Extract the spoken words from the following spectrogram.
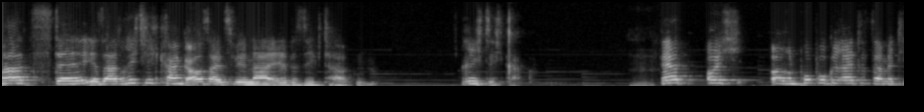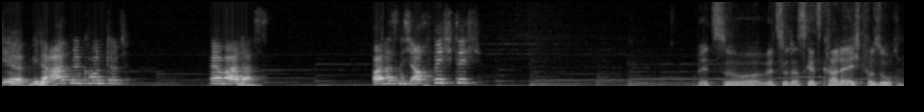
Mats, Dell, ihr saht richtig krank aus, als wir Nael besiegt hatten. Richtig krank. Wer hat euch euren Popo gerettet, damit ihr wieder atmen konntet? Wer war das? War das nicht auch wichtig? Willst du, willst du das jetzt gerade echt versuchen?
